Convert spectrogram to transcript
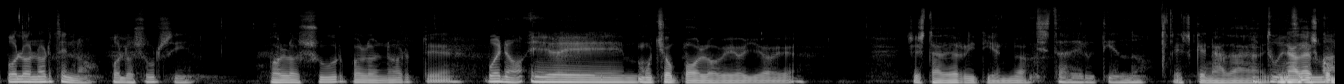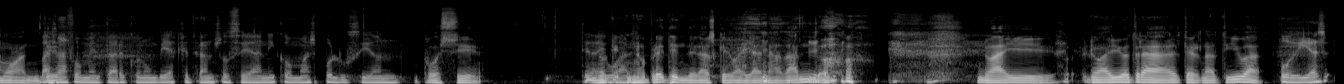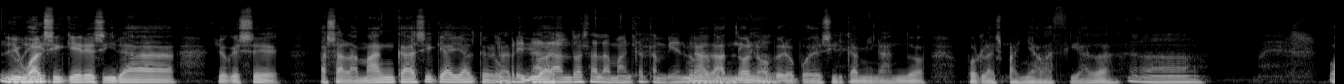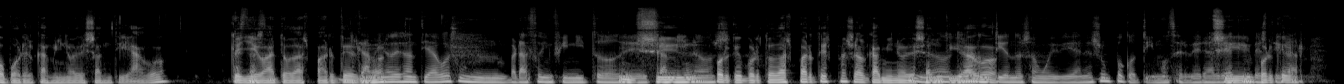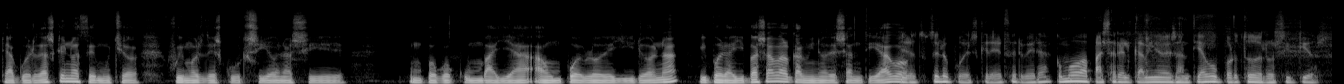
Polo norte no, polo sur sí. polo sur, polo norte, Bueno, eh, mucho polo veo yo, ¿eh? Se está derritiendo. se está derritiendo. Es que nada, tú nada es como antes. Vas a fomentar con un viaje transoceánico más polución. Pues sí. Te da no, que- igual. no pretenderás que vaya nadando. no hay, no hay otra alternativa. Podías no Igual ir. si quieres ir a, yo qué sé, a Salamanca sí que hay Hombre, alternativas. nadando a Salamanca también lo Nadando no, pero puedes ir caminando por la España vaciada Ah, o por el Camino de Santiago, que lleva a todas partes, el ¿no? Camino de Santiago es un brazo infinito de Sí, caminos. porque por todas partes pasa el Camino de no- yo no Santiago. entiendo eso muy bien. Es un poco timo, Cervera. Que Sí, porque. ¿te acuerdas que no hace mucho fuimos de excursión así un poco cumbaya a un pueblo de Girona y por ahí pasaba el Camino de Santiago? Pero tú te lo puedes creer, Cervera. ¿Cómo va a pasar el Camino de Santiago por todos los sitios?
